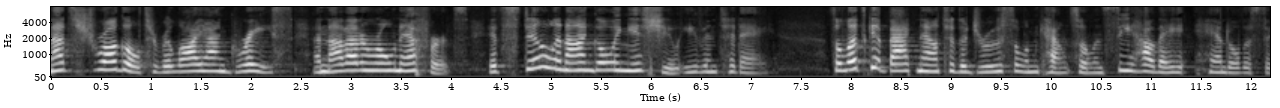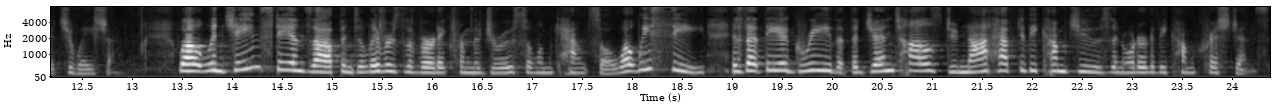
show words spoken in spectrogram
That struggle to rely on grace and not on our own efforts, it's still an ongoing issue even today. So let's get back now to the Jerusalem Council and see how they handle the situation. Well, when James stands up and delivers the verdict from the Jerusalem Council, what we see is that they agree that the Gentiles do not have to become Jews in order to become Christians.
